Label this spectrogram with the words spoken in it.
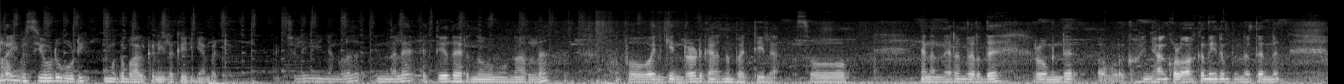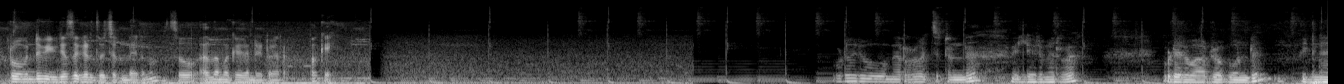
പ്രൈവസിയോട് കൂടി നമുക്ക് ബാൽക്കണിയിലൊക്കെ ഇരിക്കാൻ പറ്റും. ആക്ച്വലി ഞങ്ങൾ ഇന്നലെ എത്തിയതായിരുന്നു മൂന്നാറിൽ അപ്പോൾ എനിക്ക് ഇൻട്രോ എടുക്കാനൊന്നും പറ്റിയില്ല. സോ ഞാൻ അന്നേരം വെറുതെ റൂമിന്റെ ഞാൻ കുളവാക്കുന്നതിന് മുന്നേ തന്നെ റൂമിന്റെ വീഡിയോസൊക്കെ എടുത്ത് വെച്ചിട്ടുണ്ടായിരുന്നു. സോ അത് നമുക്ക് കണ്ടിട്ട് വരാം. ഓക്കെ ഇവിടെ ഒരു മിറർ വെച്ചിട്ടുണ്ട്. വലിയൊരു മിറർ ഇവിടെ ഒരു വാർഡ്രോബും ഉണ്ട്. പിന്നെ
